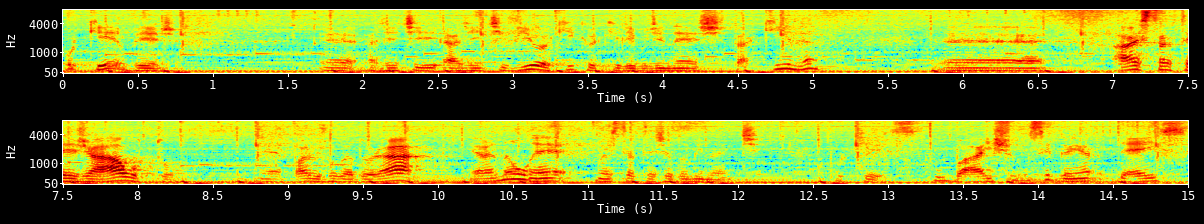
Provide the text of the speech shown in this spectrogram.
Porque, veja, é, a, gente, a gente viu aqui que o equilíbrio de Nash está aqui, né? É, a estratégia alto né, para o jogador A, ela não é uma estratégia dominante, porque o baixo você ganha 10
